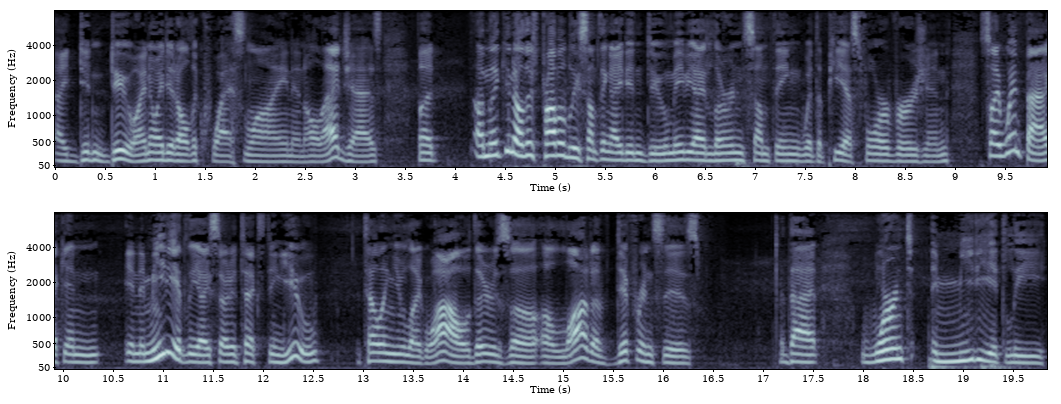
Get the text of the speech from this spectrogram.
I didn't do. I know I did all the quest line and all that jazz, but I'm like, you know, there's probably something I didn't do. Maybe I learned something with the PS4 version. So I went back and, and immediately I started texting you, telling you like, wow, there's a, a lot of differences that weren't immediately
